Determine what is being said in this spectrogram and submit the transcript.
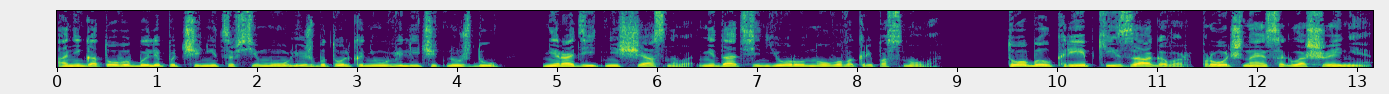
Они готовы были подчиниться всему, лишь бы только не увеличить нужду, не родить несчастного, не дать сеньору нового крепостного. То был крепкий заговор, прочное соглашение,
